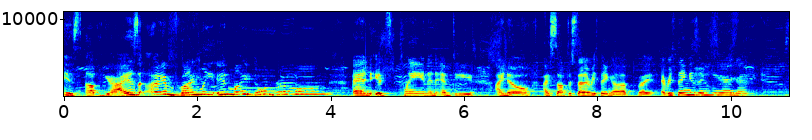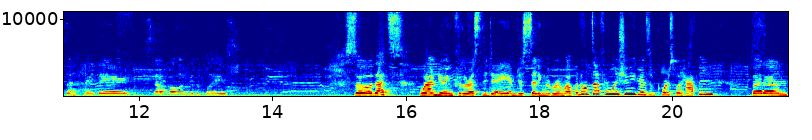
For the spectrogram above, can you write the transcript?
Is up guys? I am finally in my dorm room and it's plain and empty. I know, I still have to set everything up, but everything is in here. I got stuff right there, stuff all over the place. So that's what I'm doing for the rest of the day. I'm just setting the room up and I'll definitely show you guys of course what happened. But um,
